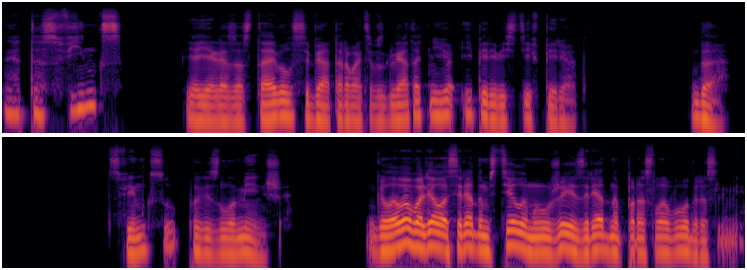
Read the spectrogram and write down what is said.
«Это сфинкс?» Я еле заставил себя оторвать взгляд от нее и перевести вперед. «Да». Сфинксу повезло меньше. Голова валялась рядом с телом и уже изрядно поросла водорослями,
